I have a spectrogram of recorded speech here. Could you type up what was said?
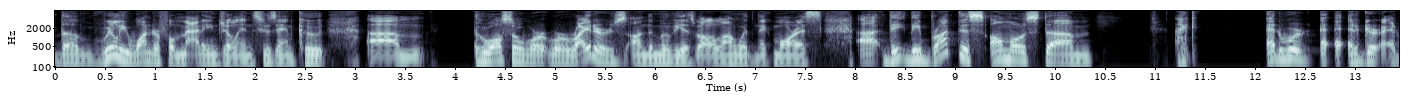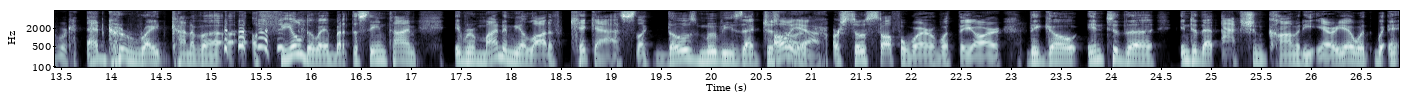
the really wonderful Matt Angel and Suzanne Coote, um, who also were, were writers on the movie as well, along with Nick Morris. Uh, they they brought this almost um, like Edward Edgar Edward Edgar Wright kind of a, a, a field away, but at the same time, it reminded me a lot of Kick Ass, like those movies that just Oh, are, yeah. are so self aware of what they are. They go into the into that action comedy area with and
